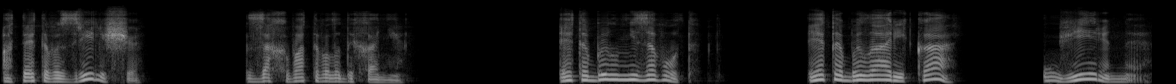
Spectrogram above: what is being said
От этого зрелища захватывало дыхание. Это был не завод. Это была река, уверенная,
